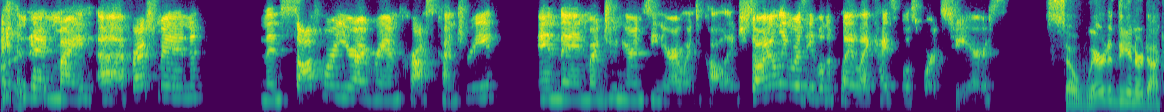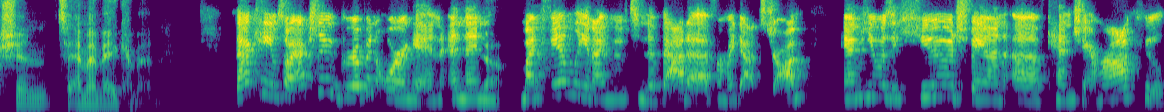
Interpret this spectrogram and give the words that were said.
Right. And then my uh, freshman and then sophomore year, I ran cross country. And then my junior and senior, I went to college. So I only was able to play like high school sports two years. So where did the introduction to MMA come in? that came so i actually grew up in oregon and then Yeah. my family and i moved to nevada for my dad's job and he was a huge fan of ken shamrock who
